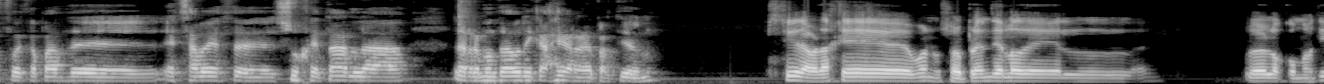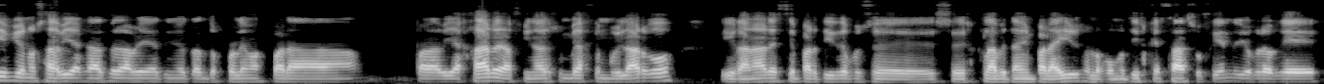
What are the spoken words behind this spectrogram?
fue capaz de, esta vez, eh, sujetar la, remontada de Unicaja y ganar el partido, ¿no? Sí, la verdad es que, bueno, sorprende lo del, lo. Yo no sabía que Azul habría tenido tantos problemas para, para viajar. Al final es un viaje muy largo y ganar este partido pues es, clave también para ellos. El Locomotiv que está sufriendo, yo creo que,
